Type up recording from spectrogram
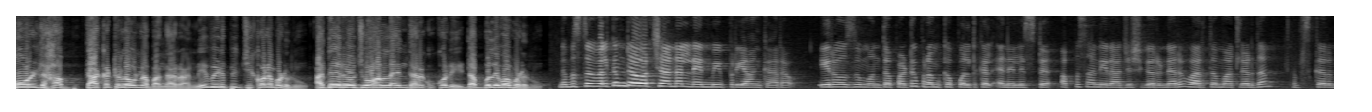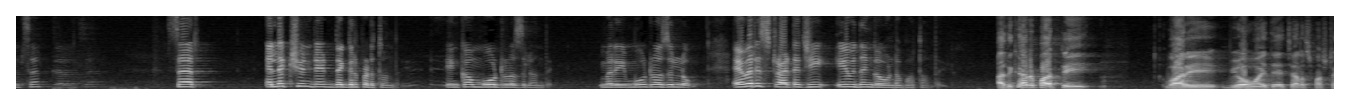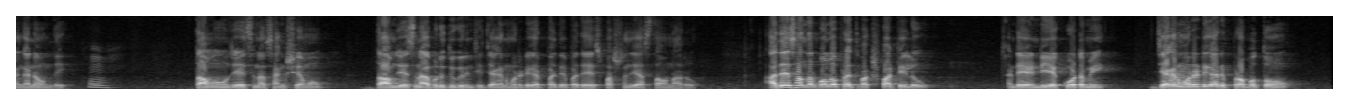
Gold hub తాకట్టులో ఉన్న బంగారాన్ని విడిపించి కొనబడును. అదే రోజు ఆన్లైన్ ధరకు కొని డబ్బులు ఇవ్వబడును. నమస్తే వెల్కమ్ టు అవర్ ఛానల్. నేను మీ ప్రియాంకారావు ఈ రోజు మనతో పాటు ప్రముఖ పొలిటికల్ అనలిస్ట్ అప్పసాని రాజేష్ గారు ఉన్నారు. వారితో మాట్లాడదాం. నమస్కారం సార్. సార్ ఎలక్షన్ డేట్ దగ్గర పడుతుంది. ఇంకా మూడు రోజులు ఉంది. మరి ఈ మూడు రోజుల్లో ఎవరి స్ట్రాటజీ ఏ విధంగా ఉండబోతోంది? అధికార పార్టీ వారి వ్యూహం అయితే చాలా స్పష్టంగానే ఉంది. తాము చేసిన సంక్షేమం తాము చేసిన అభివృద్ధి గురించి జగన్మోహన్ రెడ్డి గారు పదే పదే స్పష్టం చేస్తూ ఉన్నారు. అదే సందర్భంలో ప్రతిపక్ష పార్టీలు అంటే ఎన్డీఏ కూటమి జగన్మోహన్ రెడ్డి గారి ప్రభుత్వం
